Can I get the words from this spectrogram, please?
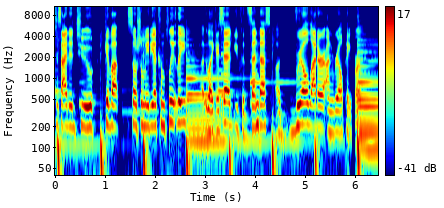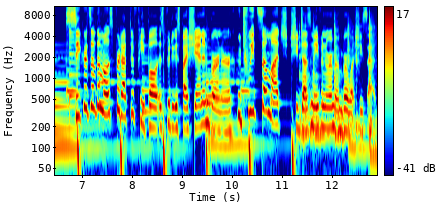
decided to give up social media completely, like I said, you could send us a real letter on real paper. Secrets of the Most Productive People is produced by Shannon Berner, who tweets so much she doesn't even remember what she said.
